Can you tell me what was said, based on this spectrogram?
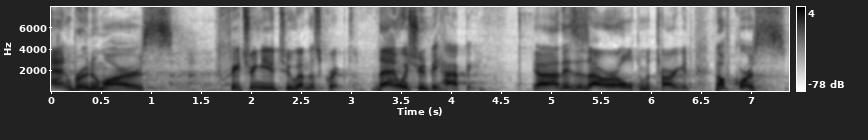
and Bruno Mars, featuring U2 and the script. Then we should be happy. Yeah, this is our ultimate target. And of course,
